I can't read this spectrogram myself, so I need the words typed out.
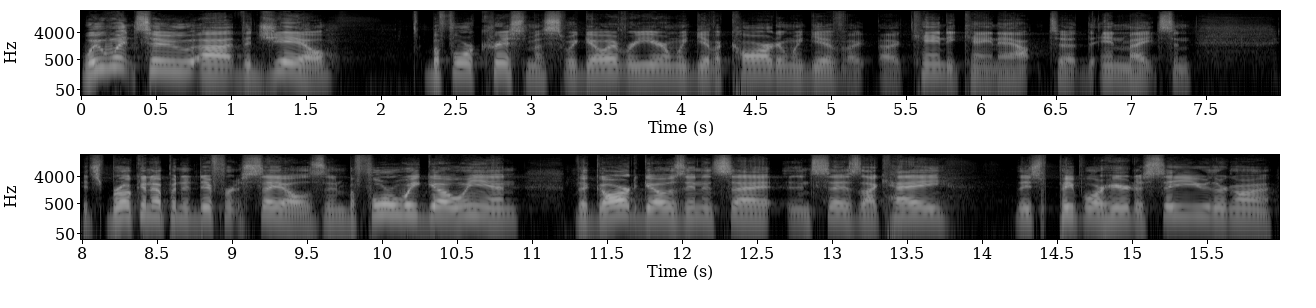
We went to uh, the jail before Christmas. We go every year and we give a card and we give a, a candy cane out to the inmates. And it's broken up into different cells. And before we go in, the guard goes in and, say, and says, like, hey, these people are here to see you. They're going to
